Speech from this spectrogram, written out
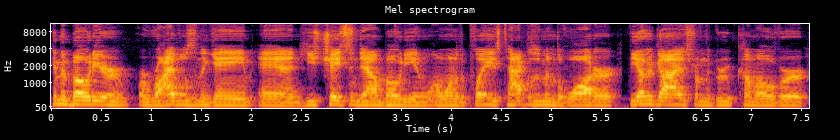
him and Bodhi are, are rivals in the game, and he's chasing down Bodhi in, on one of the plays, tackles him into the water. The other guys from the group come over,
